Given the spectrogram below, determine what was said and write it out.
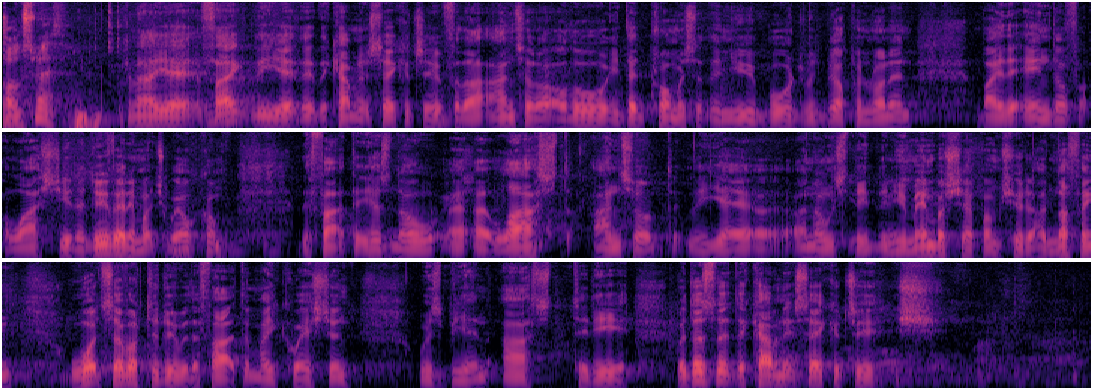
Colin Smith. Can I uh, thank the, uh, the Cabinet Secretary for that answer, although he did promise that the new board would be up and running by the end of last year. I do very much welcome the fact that he has now uh, at last answered the, uh, uh announced the, the new membership. I'm sure it had nothing whatsoever to do with the fact that my question was being asked today. But does the, the Cabinet Secretary...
